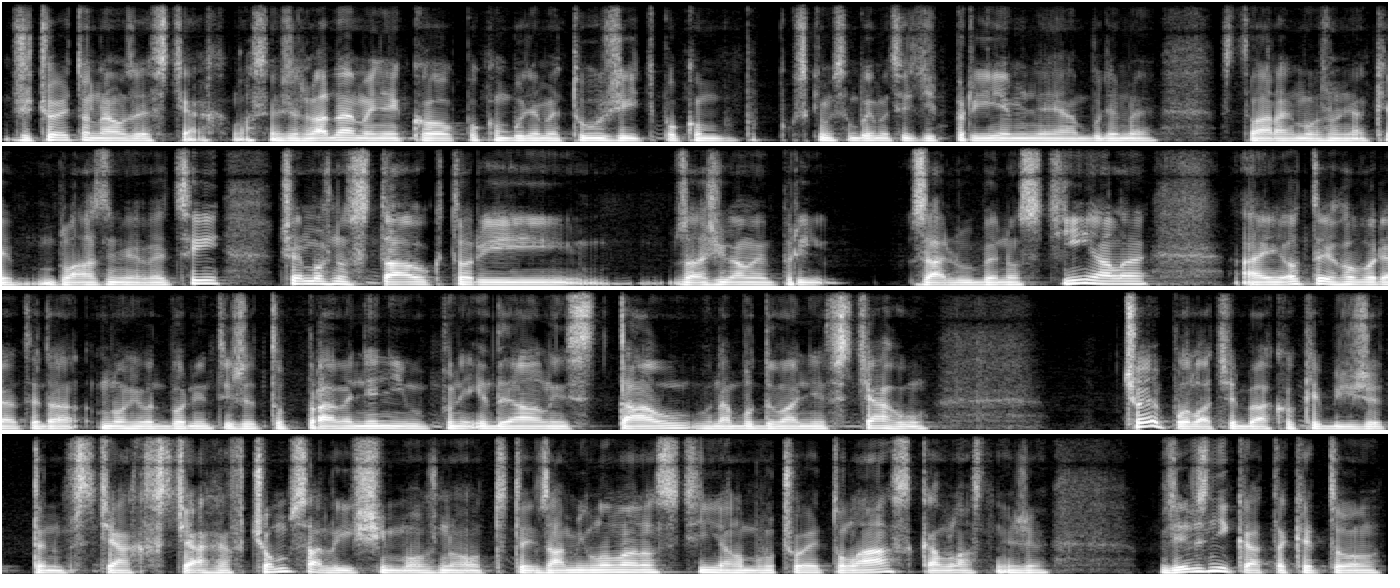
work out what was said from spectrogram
že čo je to naozaj vzťah. Vlastne, že hľadáme niekoho, pokom budeme túžiť, pokom, s kým sa budeme cítiť príjemne a budeme stvárať možno nejaké bláznivé veci, čo je možno stav, ktorý zažívame pri zalúbenosti, ale aj o tej hovoria teda mnohí odborníci, že to práve není úplne ideálny stav na budovanie vzťahu čo je podľa teba ako keby, že ten vzťah, vzťah a v čom sa líši možno od tej zamilovanosti, alebo čo je to láska vlastne, že kde vzniká takéto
